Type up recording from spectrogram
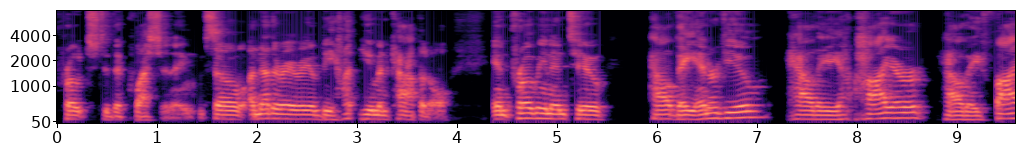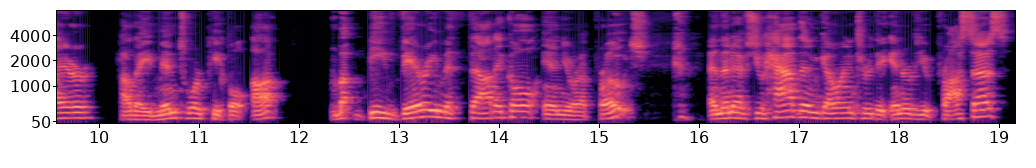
approach to the questioning. So another area would be human capital and probing into how they interview, how they hire, how they fire, how they mentor people up, but be very methodical in your approach. And then as you have them going through the interview process,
